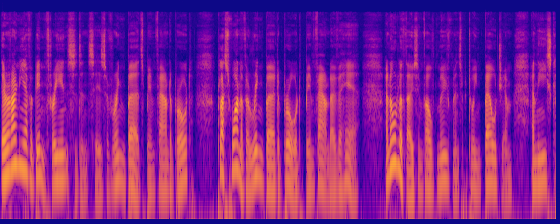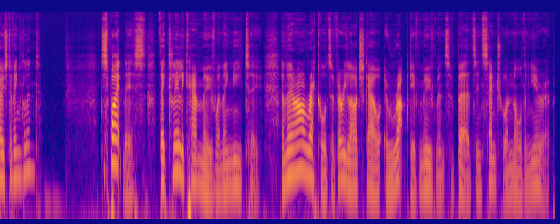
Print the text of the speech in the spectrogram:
There have only ever been three incidences of ring birds being found abroad, plus one of a ring bird abroad being found over here, and all of those involved movements between Belgium and the east coast of England. Despite this, they clearly can move when they need to, and there are records of very large scale eruptive movements of birds in Central and Northern Europe.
